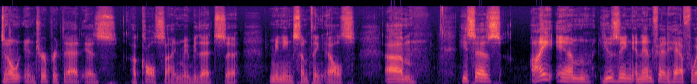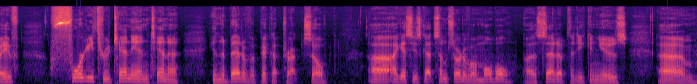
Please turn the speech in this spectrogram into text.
don't interpret that as a call sign. Maybe that's uh, meaning something else. Um, he says, I am using an end-fed half-wave 40 through 10 antenna in the bed of a pickup truck. So uh, I guess he's got some sort of a mobile uh, setup that he can use. Um,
